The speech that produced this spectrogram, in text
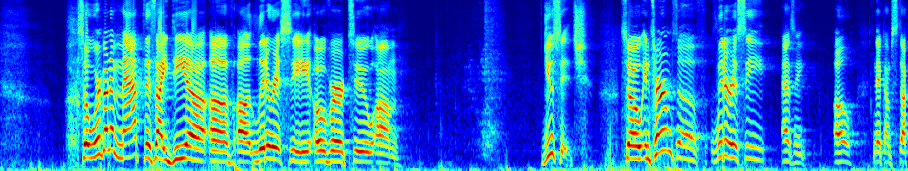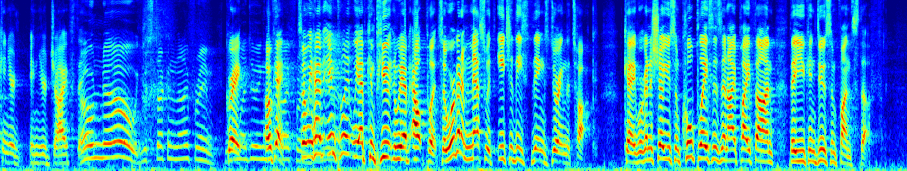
So we're going to map this idea of uh, literacy over to um, usage. So in terms of literacy as a oh Nick, I'm stuck in your in your jive thing. Oh no, you're stuck in an iframe. Great. What am I doing in Okay, iframe? so we have input, we have compute, and we have output. So we're going to mess with each of these things during the talk. Okay, we're going to show you some cool places in IPython that you can do some fun stuff.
